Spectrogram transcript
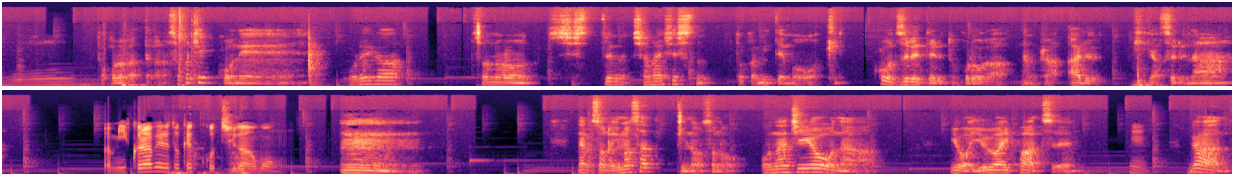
うん。ところがあったから、そこ結構ね、俺が、その、システム、社内システムとか見ても、結構ずれてるところが、なんかある気がするな。見比べると結構違うもん。うん。なんかその今さっきのその同じような、要は UI パーツうん。が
